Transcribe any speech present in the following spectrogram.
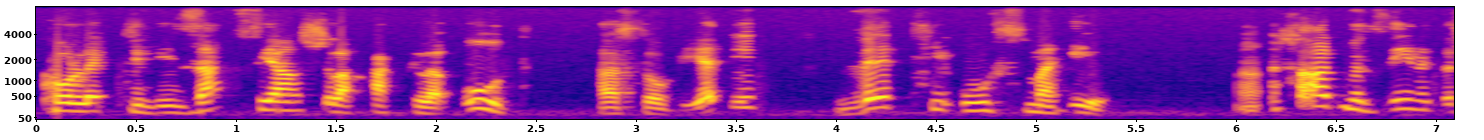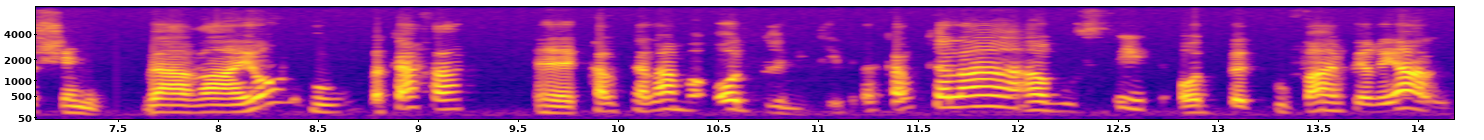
קולקטיביזציה של החקלאות הסובייטית ותיעוש מהיר. אחד מזין את השני, והרעיון הוא לקחת אה, כלכלה מאוד פרימיטיבית. הכלכלה הרוסית, עוד בתקופה אימפריאלית,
